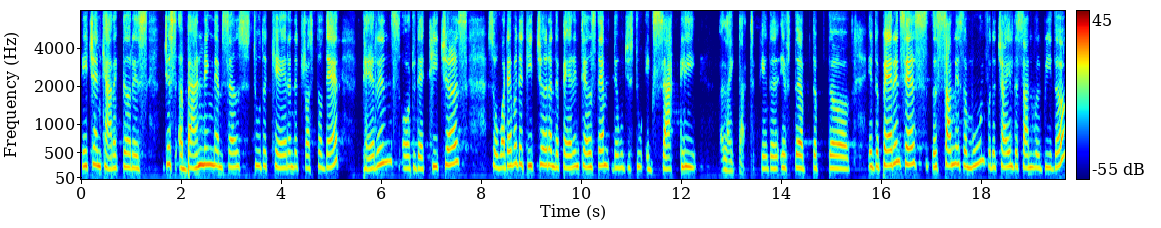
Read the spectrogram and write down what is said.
nature and character is just abandoning themselves to the care and the trust of their parents or to their teachers. So whatever the teacher and the parent tells them, they will just do exactly like that. Okay, the if the the the if the parent says the sun is the moon for the child, the sun will be the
